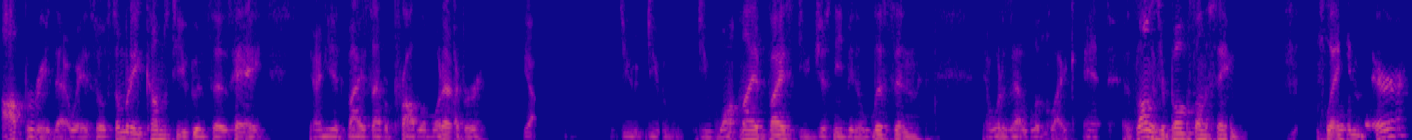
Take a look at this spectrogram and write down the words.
operate that way. So if somebody comes to you and says, "Hey, you know, I need advice, I have a problem, whatever." Yeah. Do you do you do you want my advice? Do you just need me to listen? And what does that look like? And as long as you're both on the same plane there,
